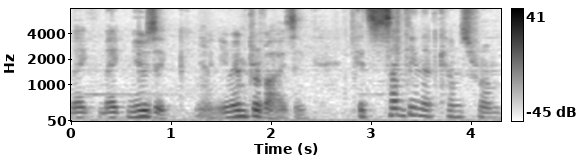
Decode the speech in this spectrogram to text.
make make music Yeah. when you're improvising?" It's something that comes from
